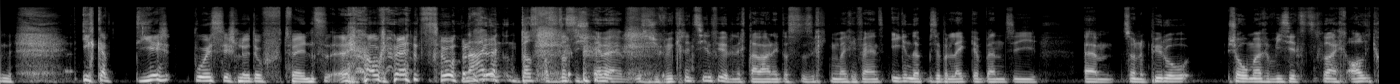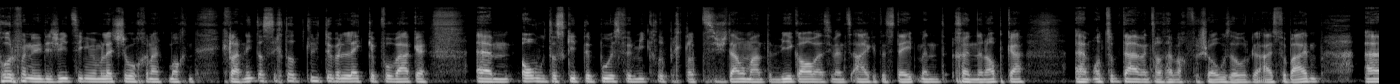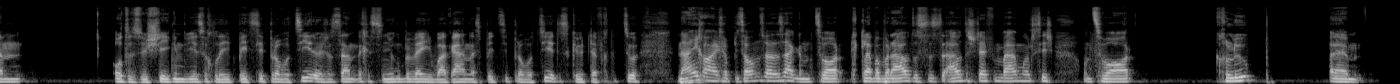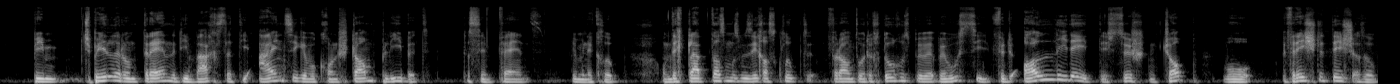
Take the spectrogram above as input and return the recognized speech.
Ich glaube, die Bus ist nicht auf die Fans äh, angewendet worden. Nein, und das, also das, ist, eben, das ist wirklich nicht zielführend. Ich glaube auch nicht, dass sich irgendwelche Fans irgendetwas überlegen, wenn sie ähm, so eine Pyro Show machen, wie sie jetzt gleich alle Kurven in der Schweiz irgendwie letzte Woche gemacht haben. Ich glaube nicht, dass sich da die Leute überlegen, von wegen, ähm, oh, das gibt einen Boost für meinen Club. Ich glaube, das ist in dem Moment wie egal, weil sie das eigene Statement können abgeben. Ähm, und zum Teil, wenn sie halt einfach für Show sorgen, eins von beiden. Ähm, oder sonst irgendwie so ein bisschen provozieren. Schlussendlich ist es eine Jugendbewegung, die gerne ein bisschen provoziert. Das gehört einfach dazu. Nein, ich kann eigentlich etwas anderes sagen. Und zwar, ich glaube aber auch, dass das auch der Steffen Baumgart ist. Und zwar Club ähm, beim Spieler und Trainer, die wechseln, die einzigen, die konstant bleiben, das sind die Fans bei einem Club. Und ich glaube, das muss man sich als Club verantwortlich durchaus be bewusst sein. Für alle dort ist es sonst ein Job, wo befristet ist, also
